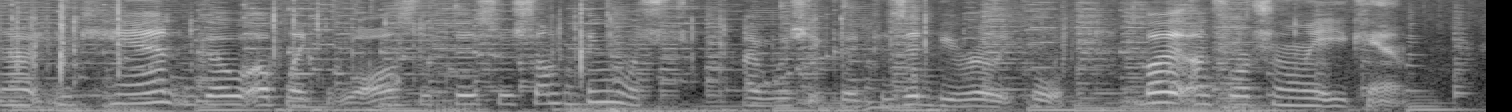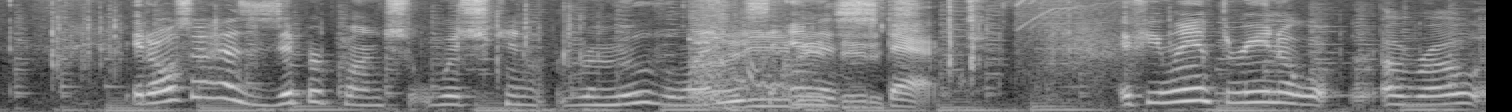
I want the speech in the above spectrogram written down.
Now, you can't go up like walls with this or something, which I wish it could, because it'd be really cool. But unfortunately, you can't. It also has Zipper Punch, which can remove limbs and is stacked. If you land three in a row,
